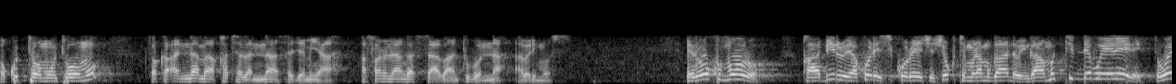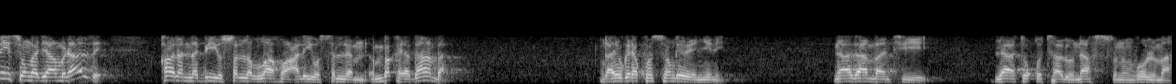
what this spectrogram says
okutta omuntu omu fakaannama katala nnasa jamia afaanananga ssa abantu bonna abali mu nsi era okuva olwo kabiru yakola ekikolwa ekyo ekyokutemula muganda we ng'amuttidde bwereere. Tewali nsonga gyamulanze qala nabiyu sal llah alaihi wasallam omubaka yagamba ng'ayogera ku nsonga eyo yennyini n'agamba nti la tuqtalu nafsun vulma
